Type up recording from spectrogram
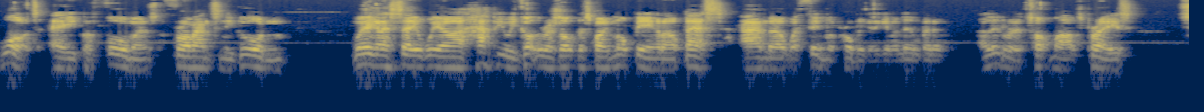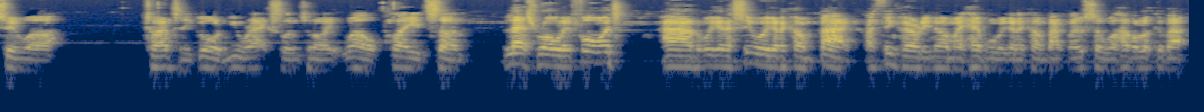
What a performance from Anthony Gordon. We're going to say we are happy we got the result despite not being at our best, and uh, we think we're probably going to give a little bit of a little bit of top marks praise to uh, to Anthony Gordon. You were excellent tonight. Well played, son. Let's roll it forward, and we're going to see where we're going to come back. I think I already know in my head where we're going to come back though, so we'll have a look at that.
